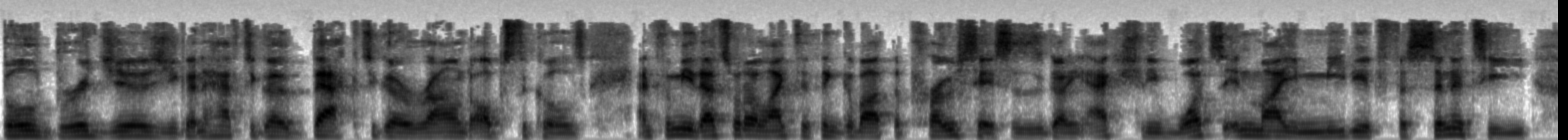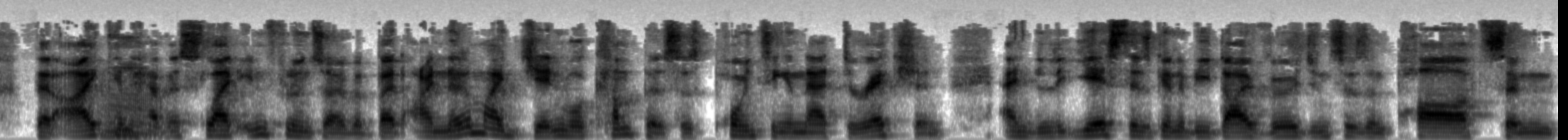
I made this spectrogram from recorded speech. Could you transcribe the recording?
build bridges. You're going to have to go back to go around obstacles. And for me, that's what I like to think about the processes is going, actually, what's in my immediate vicinity that I can mm. have a slight influence over? But I know my general compass is pointing in that direction. And yes, there's going to be divergences and paths and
